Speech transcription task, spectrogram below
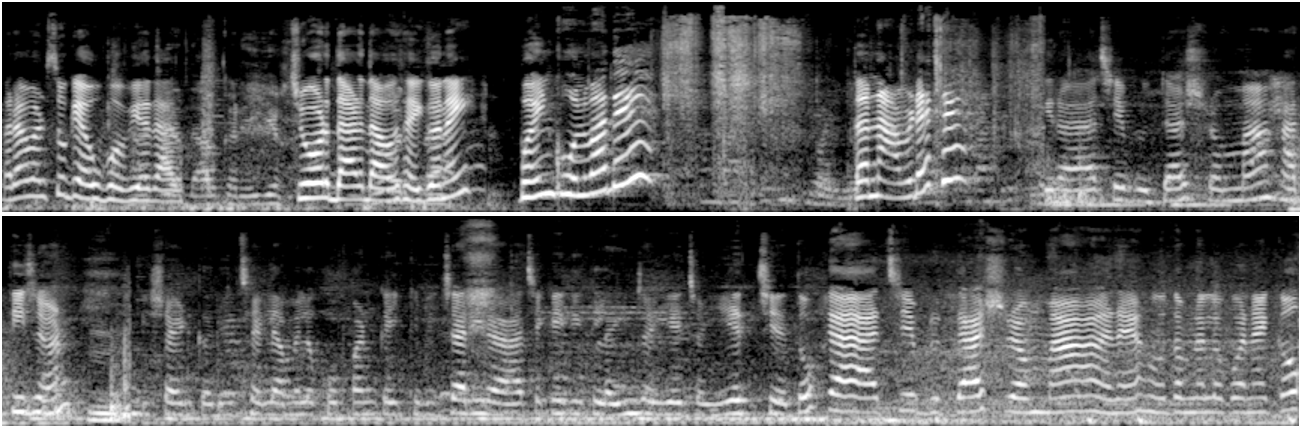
બરાબર? શું કેવું ભવ્ય તારું દાવ? જોરદાર દાવ થઈ ગયો નહીં? ભાઈ ખોલવા દે. તને આવડે છે? રહ્યા છે વૃદ્ધાશ્રમમાં હાથીજણ ડિસાઈડ કર્યું છે એટલે અમે લોકો પણ કંઈક વિચારી રહ્યા છે કે કંઈક લઈને જઈએ જઈએ જ છે તો. આ છે વૃદ્ધાશ્રમમાં અને હું તમને લોકોને કહું.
